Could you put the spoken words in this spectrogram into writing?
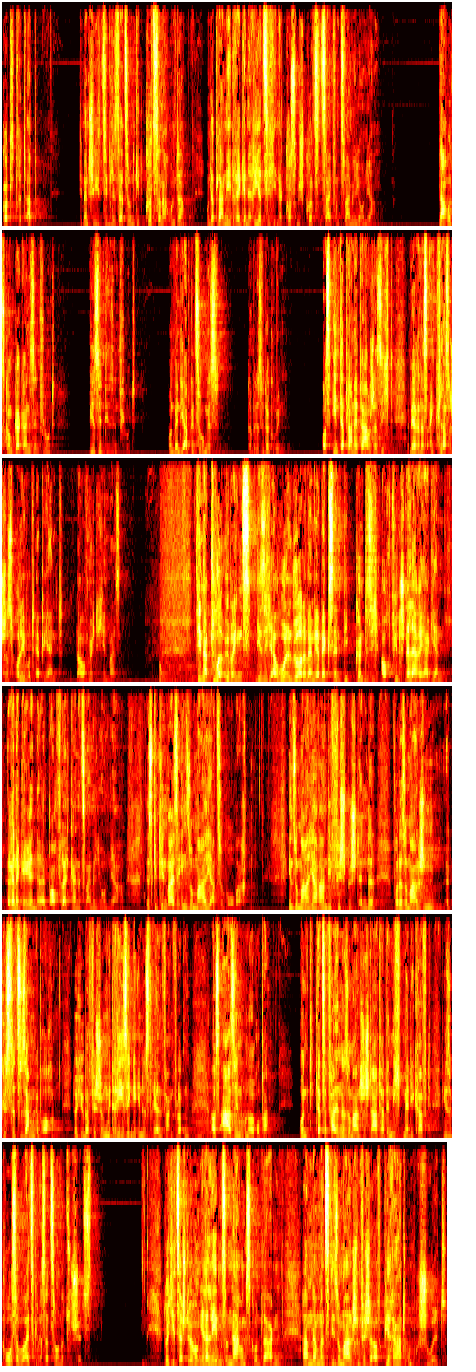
Gott tritt ab, die menschliche Zivilisation geht kurz danach unter und der Planet regeneriert sich in der kosmisch kurzen Zeit von zwei Millionen Jahren. Nach uns kommt gar keine Sintflut, wir sind die Sintflut. Und wenn die abgezogen ist, dann wird es wieder grün. Aus interplanetarischer Sicht wäre das ein klassisches Hollywood-Happy End. Darauf möchte ich hinweisen. Die Natur übrigens, die sich erholen würde, wenn wir weg sind, die könnte sich auch viel schneller reagieren. Reagieren braucht vielleicht keine zwei Millionen Jahre. Es gibt Hinweise in Somalia zu beobachten. In Somalia waren die Fischbestände vor der somalischen Küste zusammengebrochen durch Überfischung mit riesigen industriellen Fangflotten aus Asien und Europa. Und der zerfallene somalische Staat hatte nicht mehr die Kraft, diese große Hoheitsgewässerzone zu schützen. Durch die Zerstörung ihrer Lebens- und Nahrungsgrundlagen haben damals die somalischen Fischer auf Pirat umgeschult.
